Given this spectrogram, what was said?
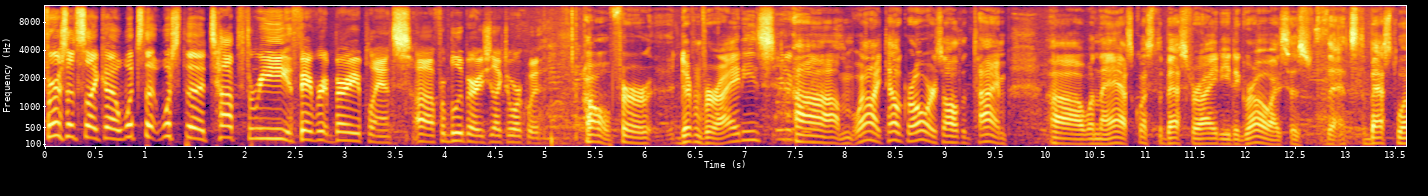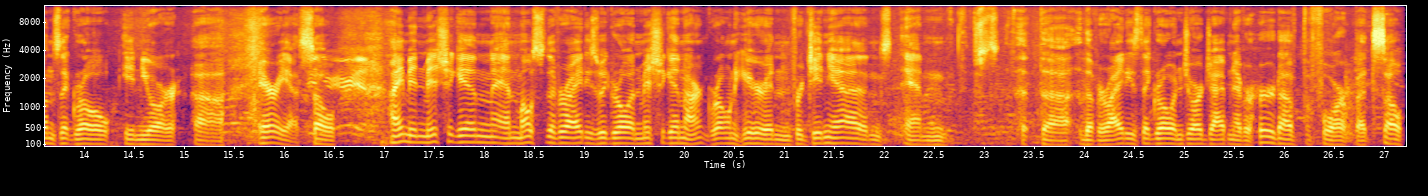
first let's like, uh, what's the what's the top three favorite berry plants uh, for blueberries you like to work with? Oh, for different varieties? Um, well, I tell growers all the time uh, when they ask what's the best variety to grow, I says that's the best ones that grow in your uh, area. So area. I'm in Michigan and most of the varieties we grow in Michigan aren't grown here in Virginia and, and the, the varieties they grow in Georgia I've never heard of before, but so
